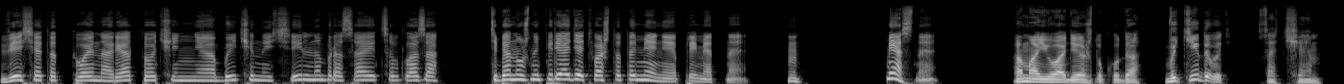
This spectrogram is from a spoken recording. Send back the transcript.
весь этот твой наряд очень необычный, сильно бросается в глаза. Тебя нужно переодеть во что-то менее приметное. Хм. Местное». «А мою одежду куда? Выкидывать?» «Зачем?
